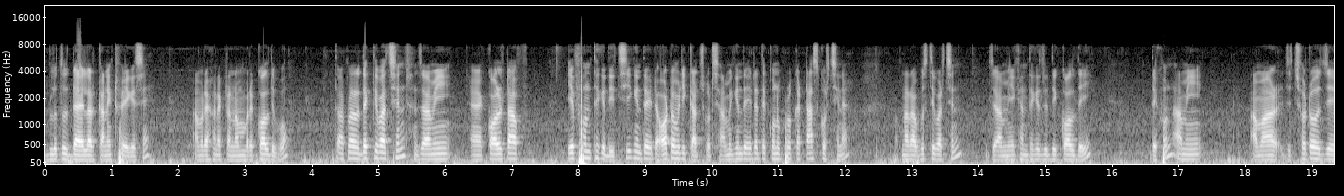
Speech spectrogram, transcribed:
ব্লুটুথ ডায়ালার কানেক্ট হয়ে গেছে। আমরা এখন একটা নম্বরে কল দিব। তো আপনারা দেখতে পাচ্ছেন যে আমি কলটা এ ফোন থেকে দিচ্ছি, কিন্তু এটা অটোমেটিক কাজ করছে। আমি কিন্তু এটাতে কোনো প্রকার টাচ করছি না। আপনারা বুঝতে পারছেন যে আমি এখান থেকে যদি কল দেই, দেখুন আমি আমার যে ছোট যে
